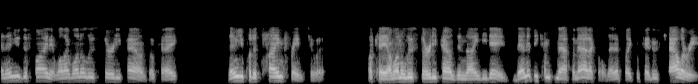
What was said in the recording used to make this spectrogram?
And then you define it. Well, I want to lose 30 pounds. Okay. Then you put a time frame to it okay, I want to lose 30 pounds in 90 days. Then it becomes mathematical. Then it's like, okay, there's calories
